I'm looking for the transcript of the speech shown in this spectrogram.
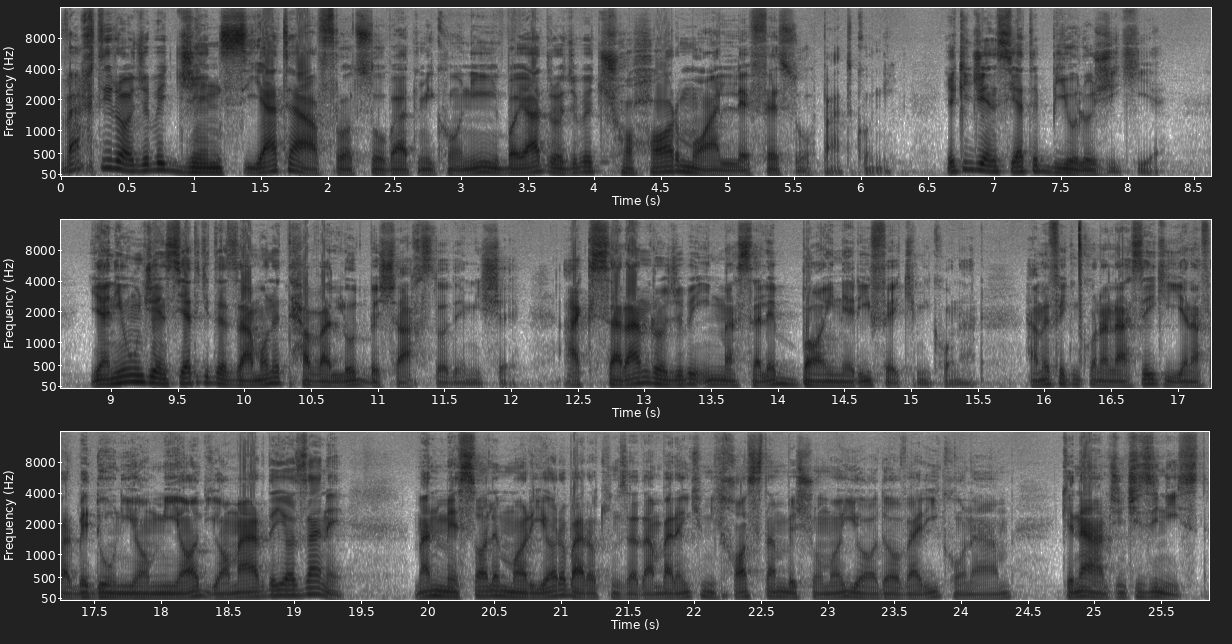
وقتی راجع به جنسیت افراد صحبت می‌کنی باید راجع به چهار معلفه صحبت کنی. یکی جنسیت بیولوژیکیه. یعنی اون جنسیتی که در زمان تولد به شخص داده میشه. اکثرا راجع به این مسئله باینری فکر می‌کنن. همه فکر می‌کنن لحظه ای که یه نفر به دنیا میاد یا مرده یا زنه. من مثال ماریا رو براتون زدم برای اینکه می‌خواستم به شما یادآوری کنم که نه همچین چیزی نیست.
